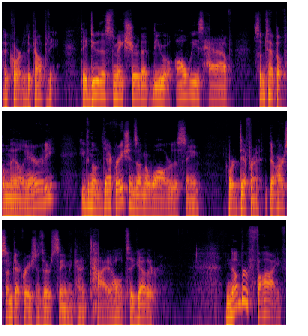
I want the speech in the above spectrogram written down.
according to the company. They do this to make sure that you always have some type of familiarity, even though the decorations on the wall are the same or different. There are some decorations that are the same and kind of tie it all together. Number five,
